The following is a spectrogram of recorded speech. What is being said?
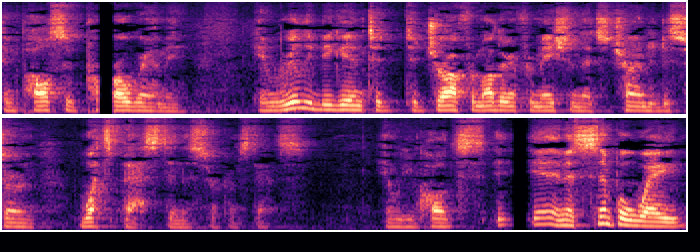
impulsive programming and really begin to, to draw from other information that's trying to discern what's best in this circumstance. And we can call it, in a simple way,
